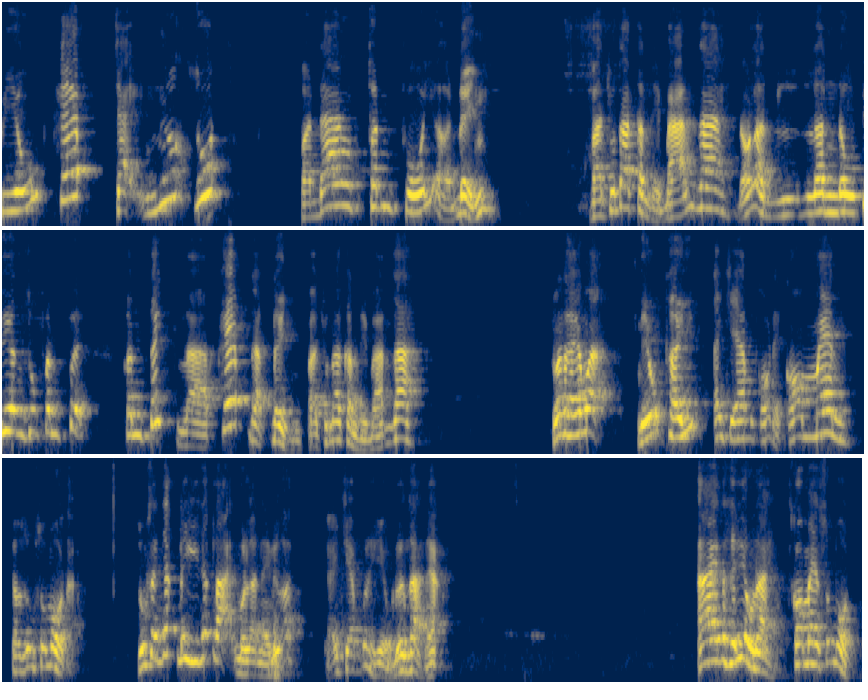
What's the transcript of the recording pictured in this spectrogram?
phiếu thép chạy nước rút và đang phân phối ở đỉnh. Và chúng ta cần phải bán ra. Đó là lần đầu tiên Dũng phân phân tích là thép đạt đỉnh và chúng ta cần phải bán ra. Chúng ta thấy không ạ? Nếu thấy, anh chị em có thể comment cho Dũng số 1 ạ. Dũng sẽ nhắc đi nhắc lại một lần này nữa. Để anh chị em có thể hiểu đơn giản ạ. Ai có thấy điều này? Comment số 1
